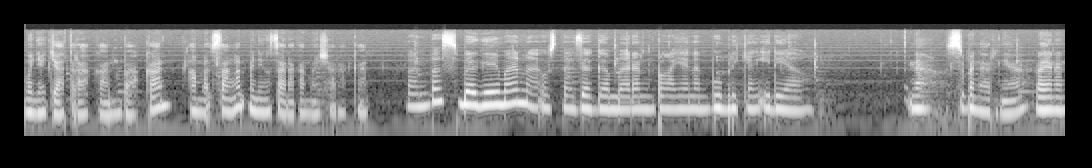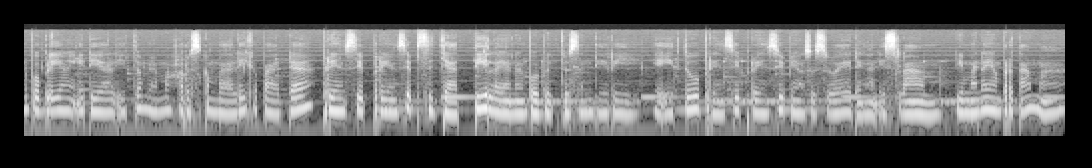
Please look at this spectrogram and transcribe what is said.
menyejahterakan, bahkan amat sangat menyengsarakan masyarakat. Lantas bagaimana Ustazah gambaran pelayanan publik yang ideal? Nah, sebenarnya layanan publik yang ideal itu memang harus kembali kepada prinsip-prinsip sejati layanan publik itu sendiri, yaitu prinsip-prinsip yang sesuai dengan Islam. Di mana yang pertama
